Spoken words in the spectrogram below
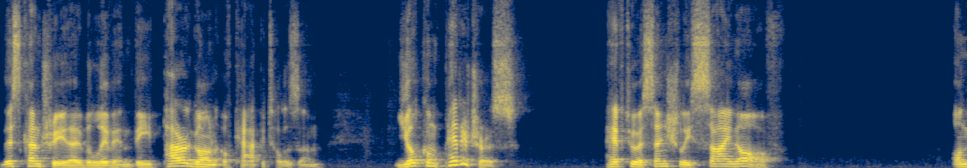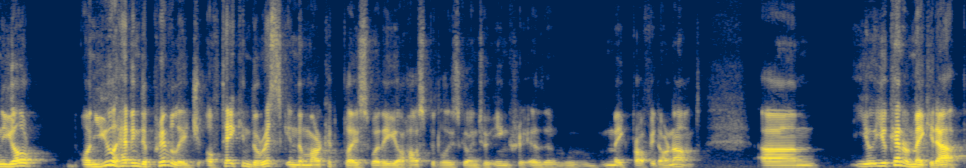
this country that we live in the paragon of capitalism your competitors have to essentially sign off on your on you having the privilege of taking the risk in the marketplace whether your hospital is going to increase uh, make profit or not. Um, you, you cannot make it up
